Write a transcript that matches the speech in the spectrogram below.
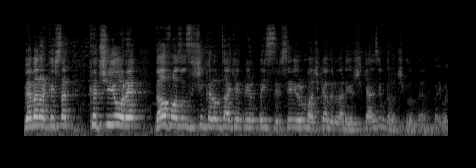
Ve ben arkadaşlar kaçıyor oraya. Daha fazlası için kanalı takip etmeyi unutmayın. Sizleri seviyorum. Başka bölümlerde görüşürüz. Kendinize iyi bakın. Hoşçakalın ve bay bay.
